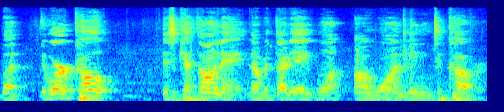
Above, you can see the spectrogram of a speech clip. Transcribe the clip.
but the word coat is kathone, number 38, one, uh, one meaning to cover.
